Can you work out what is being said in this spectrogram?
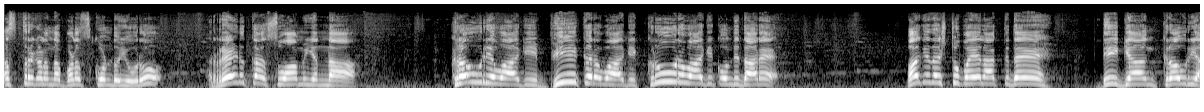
ಅಸ್ತ್ರಗಳನ್ನು ಬಳಸ್ಕೊಂಡು ಇವರು ರೇಣುಕಾ ಸ್ವಾಮಿಯನ್ನ ಕ್ರೌರ್ಯವಾಗಿ, ಭೀಕರವಾಗಿ, ಕ್ರೂರವಾಗಿ ಕೊಂದಿದ್ದಾರೆ. ಬಗೆದಷ್ಟು ಬಯಲಾಗ್ತಿದೆ ಡಿ ಗ್ಯಾಂಗ್ ಕ್ರೌರ್ಯ.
